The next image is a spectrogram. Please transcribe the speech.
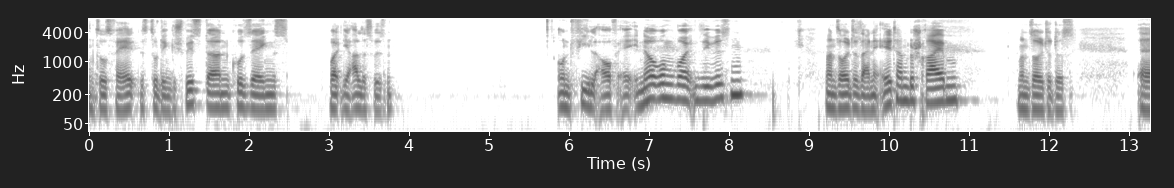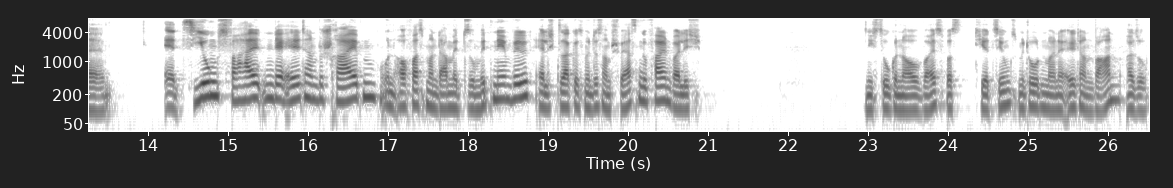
und so das Verhältnis zu den Geschwistern, Cousins, wollten ihr alles wissen. Und viel auf Erinnerung wollten sie wissen. Man sollte seine Eltern beschreiben. Man sollte das äh, Erziehungsverhalten der Eltern beschreiben und auch was man damit so mitnehmen will. Ehrlich gesagt ist mir das am schwersten gefallen, weil ich nicht so genau weiß, was die Erziehungsmethoden meiner Eltern waren. Also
